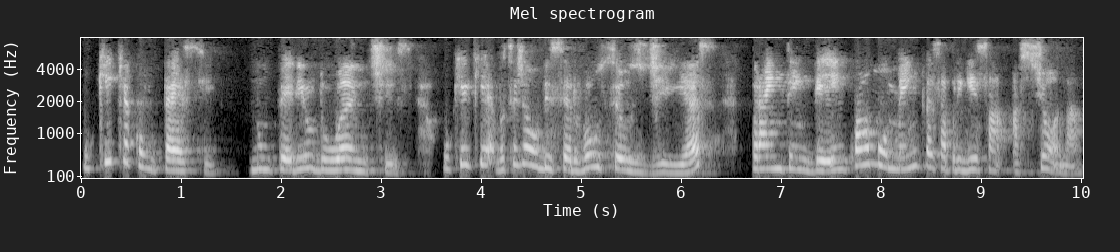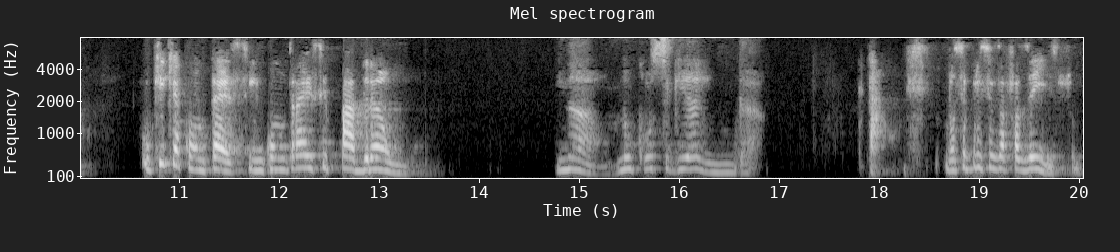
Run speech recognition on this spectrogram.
o que, que acontece num período antes? O que, que é? Você já observou os seus dias para entender em qual momento essa preguiça aciona? O que, que acontece? Encontrar esse padrão? Não, não consegui ainda. Tá. Você precisa fazer isso.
